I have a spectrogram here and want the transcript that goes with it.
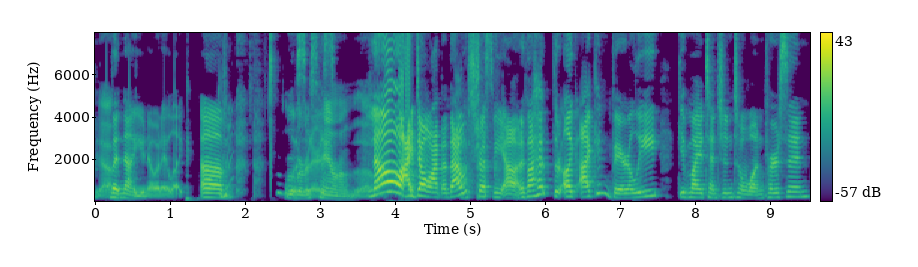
yeah. But now you know what I like. Um. reverse listeners. harem though. No, I don't want that. That would stress me out. If I had th- like, I can barely give my attention to one person.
